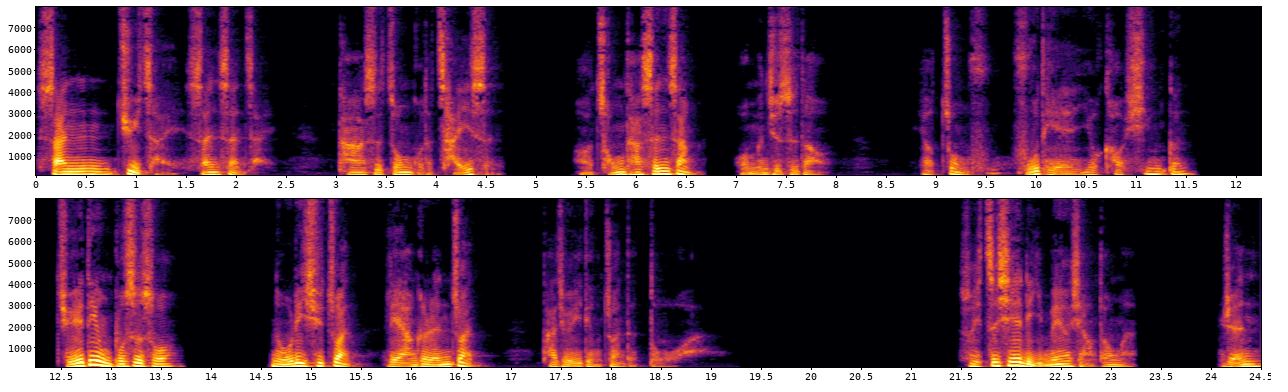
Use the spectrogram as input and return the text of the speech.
三聚财三善财，他是中国的财神啊，从他身上我们就知道要种福，福田又靠心根，决定不是说努力去赚，两个人赚。他就一定赚得多啊，所以这些理没有想通啊，人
